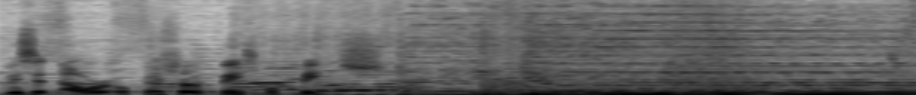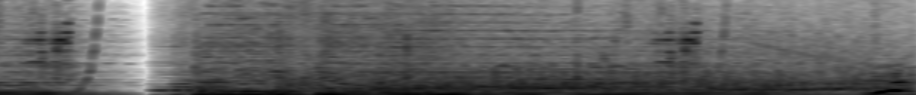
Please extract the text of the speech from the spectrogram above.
visit our official Facebook page. Yep.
